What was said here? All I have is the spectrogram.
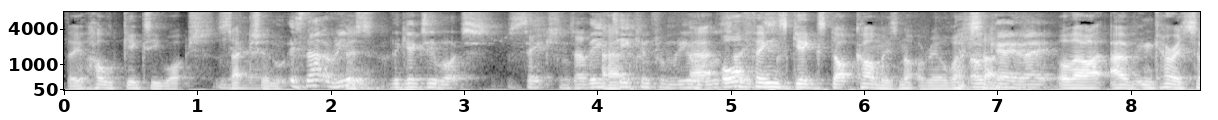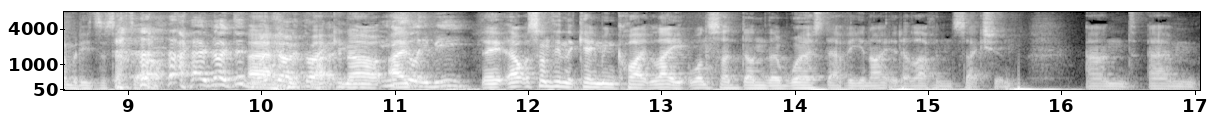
the whole Giggsy Watch section. Is that real? The Giggsy Watch sections are they Uh, taken from real? Uh, sites? allthingsgiggs.com is not a real website. Okay, right. Although I, I've encouraged somebody to set it up. I, no, I did wonder. Uh, I thought it could no, I- easily be. They, that was something that came in quite late. Once I'd done the worst ever United Eleven section, and um,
